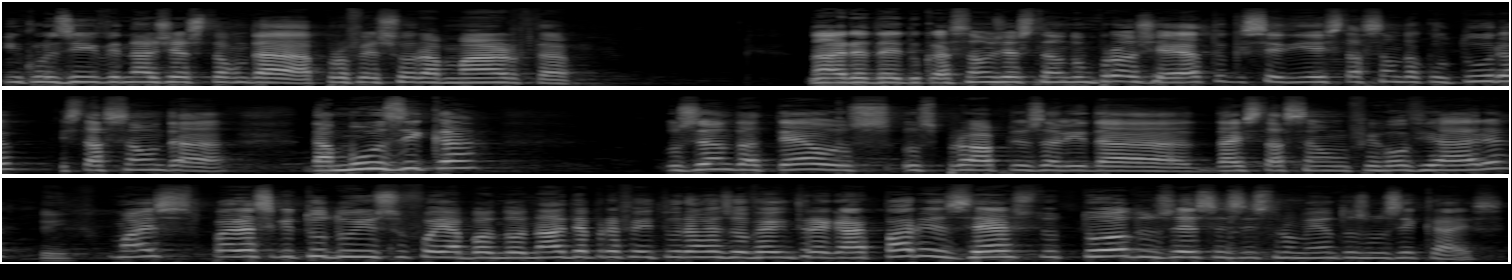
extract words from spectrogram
inclusive, na gestão da professora Marta, na área da educação, gestando um projeto que seria a Estação da Cultura, Estação da, da Música, usando até os, os próprios ali da, da estação ferroviária. Sim. Mas parece que tudo isso foi abandonado e a prefeitura resolveu entregar para o Exército todos esses instrumentos musicais.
